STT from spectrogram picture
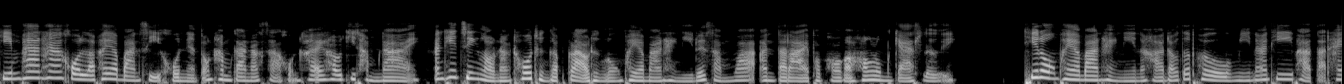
ทีมแพทย์ 5 คนและพยาบาล 4 คนเนี่ยต้องทำการรักษาคนไข้เท่าที่ทำได้ อันที่จริงเหล่านักโทษถึงกับกล่าวถึงโรงพยาบาลแห่งนี้ด้วยซ้ำว่าอันตรายพอๆกับห้องลมแก๊สเลย ที่โรงพยาบาลแห่งนี้นะคะ ดรเพลมีหน้าที่ผ่าตัดให้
